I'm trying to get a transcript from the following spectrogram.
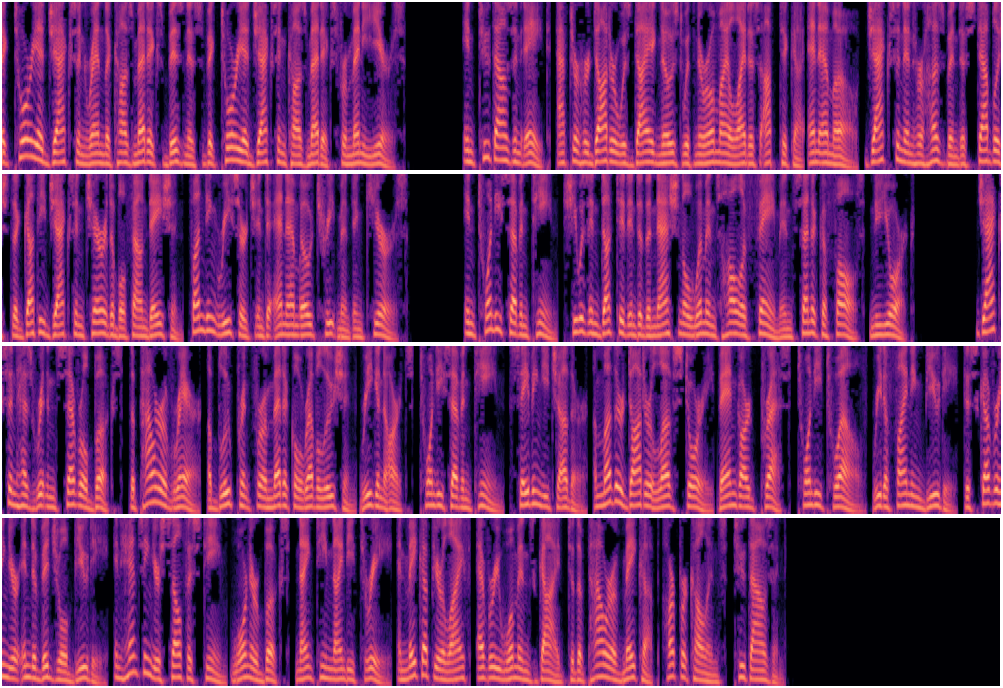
Victoria Jackson ran the cosmetics business Victoria Jackson Cosmetics for many years. In 2008, after her daughter was diagnosed with neuromyelitis optica (NMO), Jackson and her husband established the Guthy Jackson Charitable Foundation, funding research into NMO treatment and cures. In 2017, she was inducted into the National Women's Hall of Fame in Seneca Falls, New York. Jackson has written several books, The Power of Rare, A Blueprint for a Medical Revolution Regan Arts, 2017, Saving Each Other, A Mother-Daughter Love Story Vanguard Press, 2012, Redefining Beauty, Discovering Your Individual Beauty, Enhancing Your Self-Esteem Warner Books, 1993, and Make Up Your Life, Every Woman's Guide to the Power of Makeup HarperCollins, 2000.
